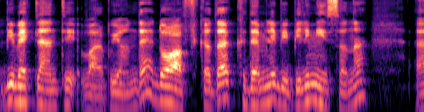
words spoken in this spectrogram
bir beklenti var bu yönde. Doğu Afrika'da kıdemli bir bilim insanı e,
